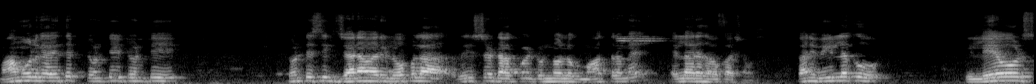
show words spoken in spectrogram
మామూలుగా అయితే ట్వంటీ ట్వంటీ ట్వంటీ సిక్స్ జనవరి లోపల రిజిస్టర్డ్ డాక్యుమెంట్ ఉన్న వాళ్ళకు మాత్రమే ఎల్ఆర్ఎస్ అవకాశం ఉంది. కానీ వీళ్ళకు ఈ లేఅవుట్స్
